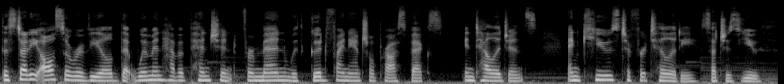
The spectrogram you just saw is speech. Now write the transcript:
The study also revealed that women have a penchant for men with good financial prospects, intelligence, and cues to fertility, such as youth.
